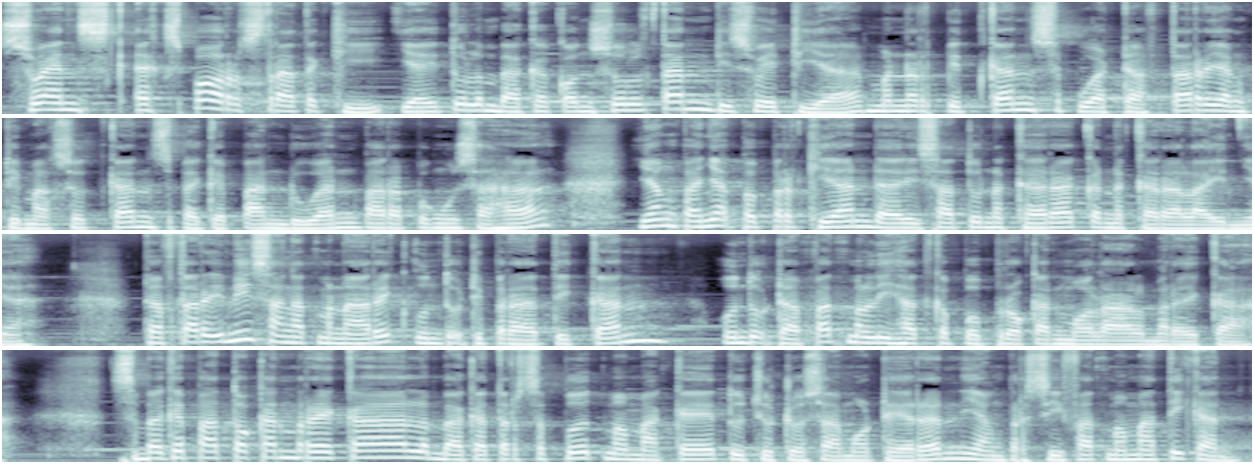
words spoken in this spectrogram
Svensk Export Strategi, yaitu lembaga konsultan di Swedia, menerbitkan sebuah daftar yang dimaksudkan sebagai panduan para pengusaha yang banyak bepergian dari satu negara ke negara lainnya. Daftar ini sangat menarik untuk diperhatikan untuk dapat melihat kebobrokan moral mereka. Sebagai patokan mereka, lembaga tersebut memakai tujuh dosa modern yang bersifat mematikan.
